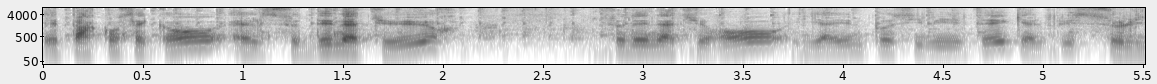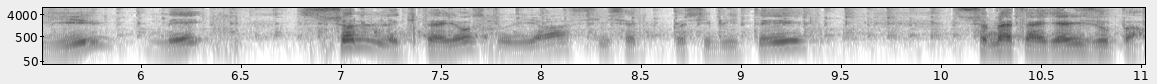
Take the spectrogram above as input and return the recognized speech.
et par conséquent, elles se dénaturent se dénaturant, il y a une possibilité qu'elle puisse se lier, mais seule l'expérience nous dira si cette possibilité se matérialise ou pas.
